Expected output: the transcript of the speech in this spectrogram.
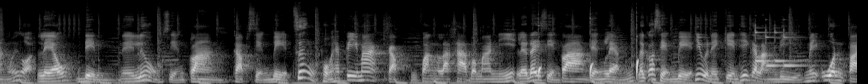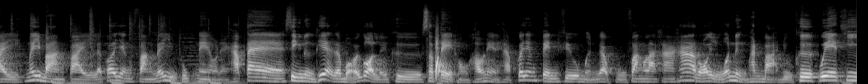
งๆไว้ก่อนแล้วเด่นในเรื่องของเสียงกลางกับเสียงเบสซึ่งผมแฮปปี้มากกับหูฟังราคาประมาณนี้ และได้เสียงกลางเสียงแหลมแล้วก็เสียงเบสที่อยู่ในเกณฑ์ที่กำลังดี ไม่อ้วนไปไม่บางไป แล้วก็ยังฟังได้อยู่ทุกแนวนะครับแต่สิ่งหนึ่งที่อยากจะบอกไว้ก่อนเลยคือสเตจของเขาเนี่ยนะครับก็ยังเป็นฟิลเหมือนกับหูฟังราคา 500 หรือว่า 1,000 บาทอยู่คือเวที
